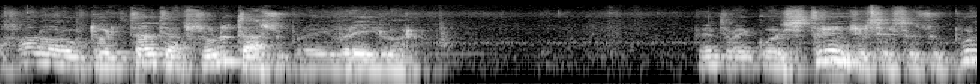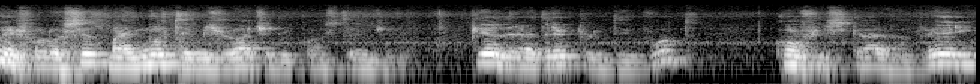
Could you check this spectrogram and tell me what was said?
Ahalul are autoritate absolută asupra evreilor. Pentru a-i constrânge să se supune, își folosesc mai multe mijloace de constrângere. Pierderea dreptului de vot, confiscarea averii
